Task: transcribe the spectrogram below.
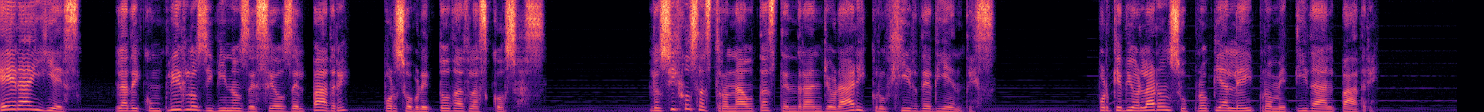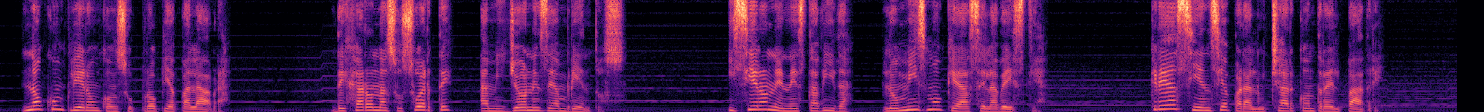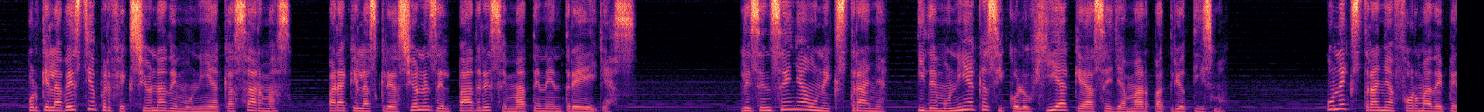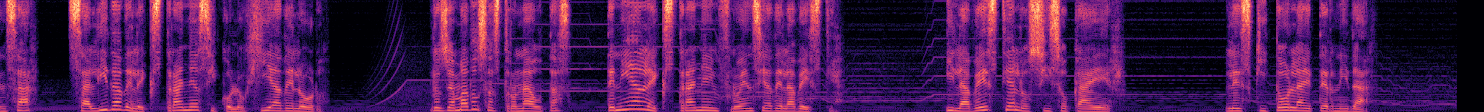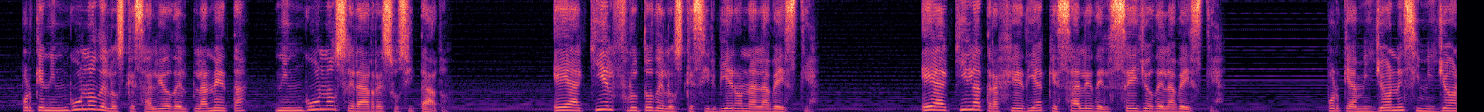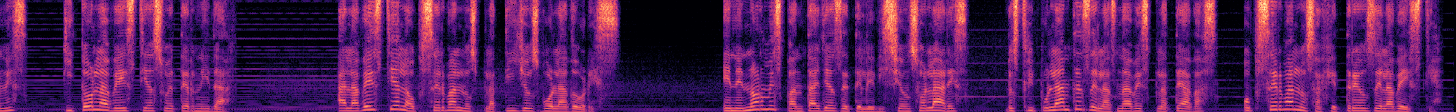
Era y es la de cumplir los divinos deseos del Padre por sobre todas las cosas. Los hijos astronautas tendrán llorar y crujir de dientes, porque violaron su propia ley prometida al Padre. No cumplieron con su propia palabra. Dejaron a su suerte a millones de hambrientos. Hicieron en esta vida lo mismo que hace la bestia crea ciencia para luchar contra el Padre. Porque la bestia perfecciona demoníacas armas para que las creaciones del Padre se maten entre ellas. Les enseña una extraña y demoníaca psicología que hace llamar patriotismo. Una extraña forma de pensar, salida de la extraña psicología del oro. Los llamados astronautas tenían la extraña influencia de la bestia. Y la bestia los hizo caer les quitó la eternidad. Porque ninguno de los que salió del planeta, ninguno será resucitado. He aquí el fruto de los que sirvieron a la bestia. He aquí la tragedia que sale del sello de la bestia. Porque a millones y millones quitó la bestia su eternidad. A la bestia la observan los platillos voladores. En enormes pantallas de televisión solares, los tripulantes de las naves plateadas observan los ajetreos de la bestia.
